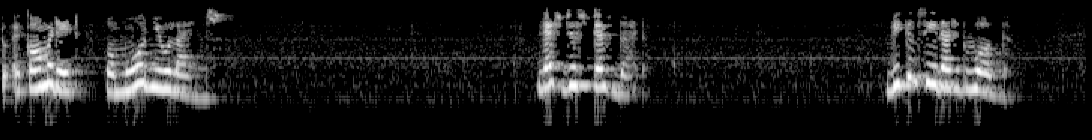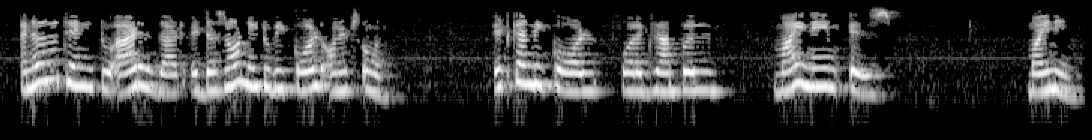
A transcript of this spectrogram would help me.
to accommodate for more new lines. Let's just test that. We can see that it worked. Another thing to add is that it does not need to be called on its own. It can be called, for example, my name is my name.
